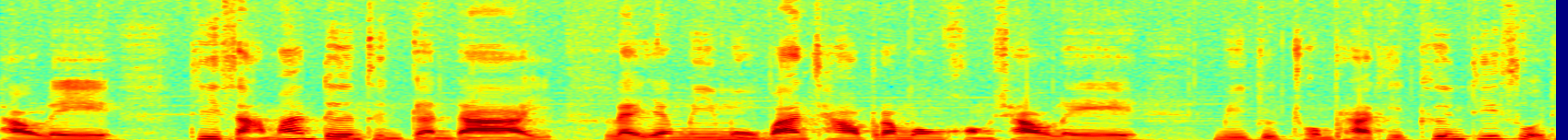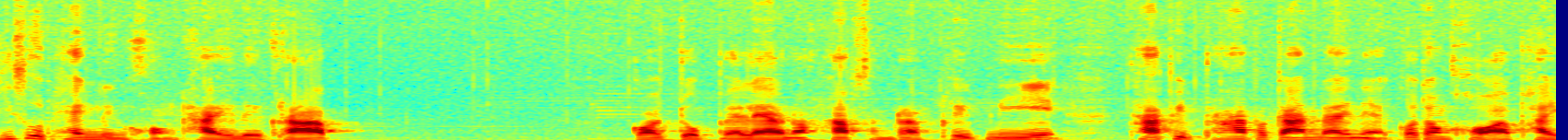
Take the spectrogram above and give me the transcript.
ชาวเล ที่สามารถเดินถึงกันได้ และยังมีหมู่บ้านชาวประมงของชาวเล มีจุดชมพระอาทิตย์ขึ้นที่สวยที่สุดแห่งหนึ่งของไทยเลยครับ ก็จบไปแล้วนะครับสำหรับคลิปนี้ ถ้าผิดพลาดประการใดเนี่ยก็ต้องขออภัย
